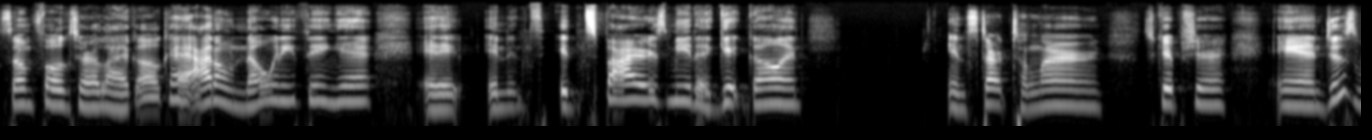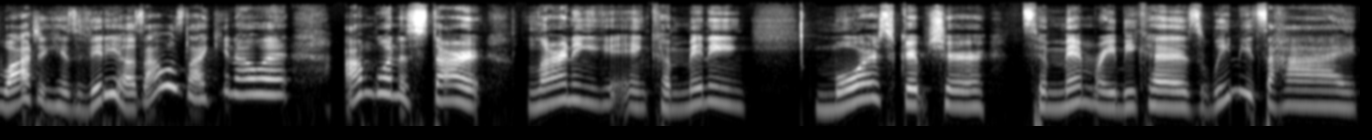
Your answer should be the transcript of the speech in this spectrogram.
Some folks are like, okay, I don't know anything yet. And it, and it inspires me to get going and start to learn scripture and just watching his videos i was like you know what i'm going to start learning and committing more scripture to memory because we need to hide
